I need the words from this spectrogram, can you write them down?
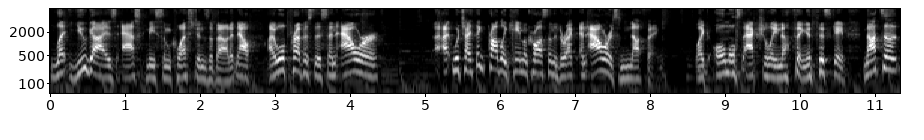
let you guys ask me some questions about it. Now, I will preface this: an hour, which I think probably came across in the direct, an hour is nothing. Like almost actually nothing in this game. Not to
